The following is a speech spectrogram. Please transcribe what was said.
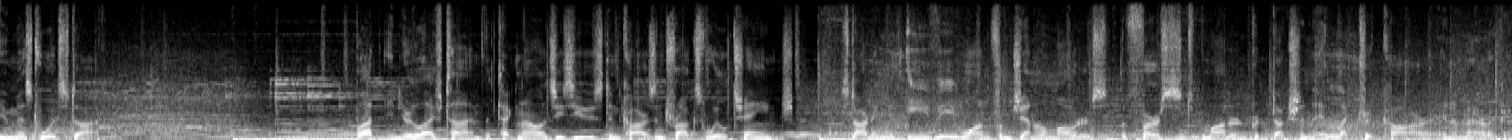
You missed Woodstock. But in your lifetime, the technologies used in cars and trucks will change. Starting with EV1 from General Motors, the first modern production electric car in America.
